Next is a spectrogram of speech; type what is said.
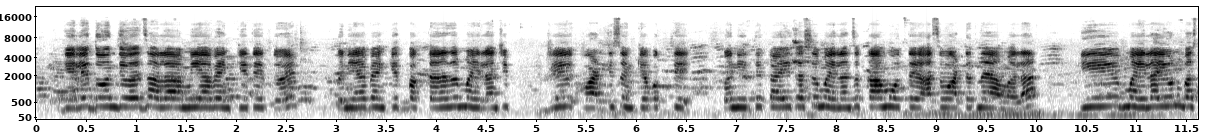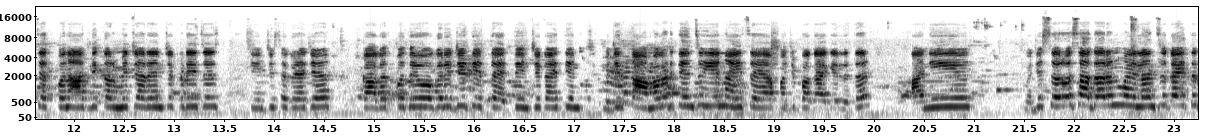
गेले दोन दिवस झाला आम्ही या बँकेत येतोय. पण या बँकेत बघताना जर महिलांची जी वाढती संख्या बघते पण इथे काहीच असं महिलांचं काम होतंय असं वाटत नाही आम्हाला की महिला येऊन बसतात. पण आतले कर्मचाऱ्यांच्याकडे जे सगळ्या ज्या कागदपत्रे वगैरे जे देत आहेत त्यांचे काय त्यांचे म्हणजे कामाकडे त्यांचं हे नाहीच आहे आपण जे बघायला गेलं तर. आणि म्हणजे सर्वसाधारण महिलांचं काही तर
